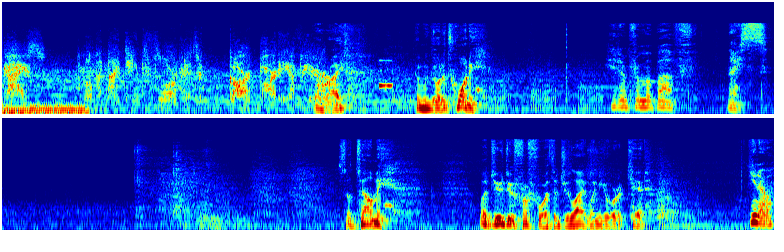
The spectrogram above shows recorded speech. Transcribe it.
Guys, I'm on the 19th floor, but it's a guard party up here. All right. Then we go to 20. Hit him from above. Nice. So tell me, what'd you do for 4th of July when you were a kid? You know,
